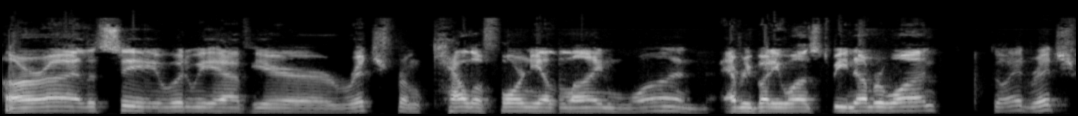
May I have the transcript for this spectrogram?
All right, let's see. What do we have here? Rich from California, line one. Everybody wants to be number one. Go ahead, Rich.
